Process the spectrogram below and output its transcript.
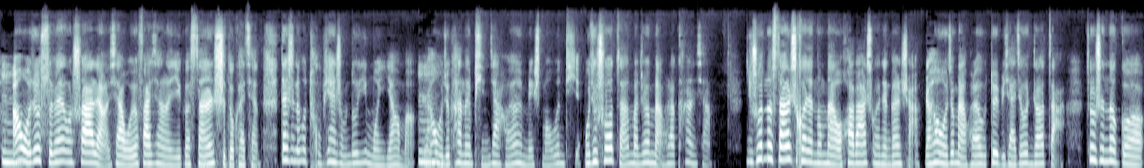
然后我就随便又刷了两下，我又发现了一个三十多块钱，但是那个图片什么都一模一样嘛。然后我就看那个评价，好像也没什么问题，我就说咱们。把这个买回来看一下，你说那三十块钱能买，我花八十块钱干啥？然后我就买回来，我对比一下，结果你知道咋？就是那个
